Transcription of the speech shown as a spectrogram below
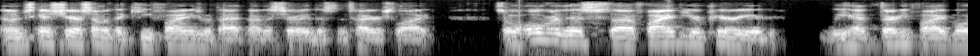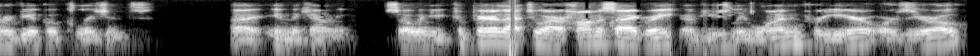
And I'm just going to share some of the key findings with that, not necessarily this entire slide. So over this uh, five-year period, we had 35 motor vehicle collisions uh, in the county. So when you compare that to our homicide rate of usually one per year or zero,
